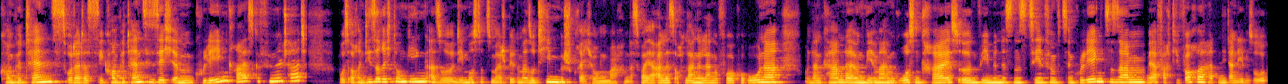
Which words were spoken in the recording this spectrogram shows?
Kompetenz oder dass die Kompetenz sie sich im Kollegenkreis gefühlt hat wo es auch in diese Richtung ging. Also die musste zum Beispiel immer so Teambesprechungen machen. Das war ja alles auch lange, lange vor Corona. Und dann kamen da irgendwie immer im großen Kreis irgendwie mindestens 10, 15 Kollegen zusammen. Mehrfach die Woche hatten die dann eben so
